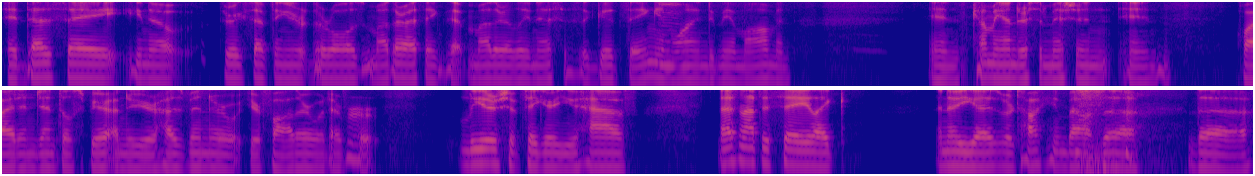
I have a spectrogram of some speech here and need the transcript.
it does say, you know, through accepting your the role as a mother, I think that motherliness is a good thing and Mm. wanting to be a mom and and coming under submission in quiet and gentle spirit under your husband or your father or whatever leadership figure you have. That's not to say like I know you guys were talking about the the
